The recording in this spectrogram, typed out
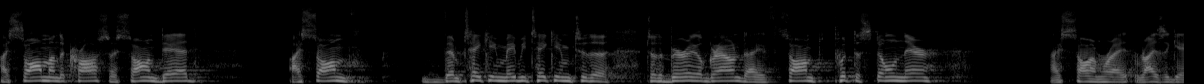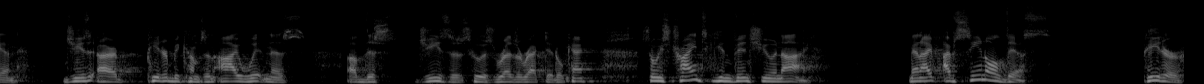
I saw him on the cross, I saw him dead. I saw him them taking maybe taking him to the to the burial ground. I saw him put the stone there. I saw him rise, rise again. Jesus, uh, Peter becomes an eyewitness of this Jesus who is resurrected. Okay, so he's trying to convince you and I. Man, I've, I've seen all this. Peter,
